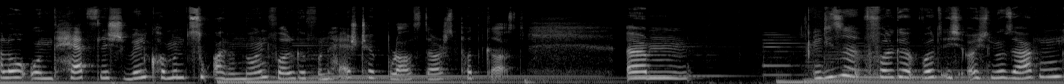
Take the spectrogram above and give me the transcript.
und herzlich willkommen zu einer neuen Folge von Hashtag Brawl Stars Podcast. Ähm, in dieser Folge wollte ich euch nur sagen,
